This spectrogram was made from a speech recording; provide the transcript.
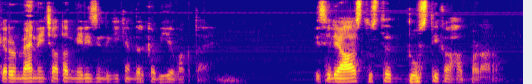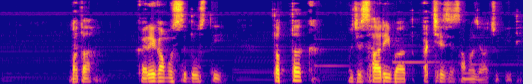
कह रहे मैं नहीं चाहता मेरी ज़िंदगी के अंदर कभी ये वक्त आए। इसीलिए आज तुझसे दोस्ती का हाथ बढ़ा रहा हूँ। बता करेगा मुझसे दोस्ती? तब तक मुझे सारी बात अच्छे से समझ आ चुकी थी।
